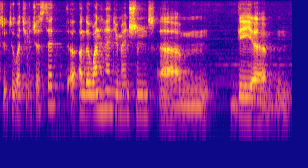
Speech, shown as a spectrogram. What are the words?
to, to what you just said. Uh, on the one hand, you mentioned um, the um,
